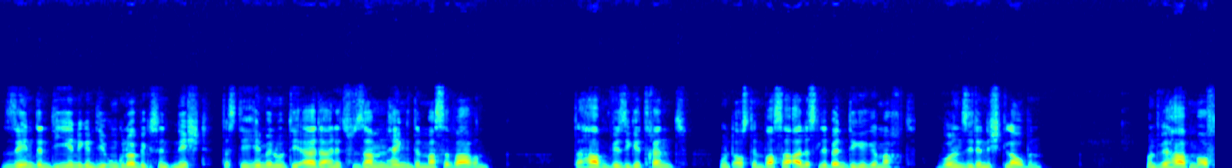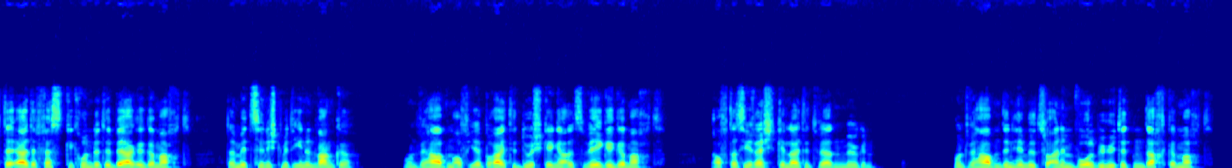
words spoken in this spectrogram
Sehen denn diejenigen, die ungläubig sind, nicht, dass die Himmel und die Erde eine zusammenhängende Masse waren? Da haben wir sie getrennt und aus dem Wasser alles Lebendige gemacht. Wollen sie denn nicht glauben? Und wir haben auf der Erde festgegründete Berge gemacht, damit sie nicht mit ihnen wanke. Und wir haben auf ihr breite Durchgänge als Wege gemacht, auf dass sie recht geleitet werden mögen. Und wir haben den Himmel zu einem wohlbehüteten Dach gemacht,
